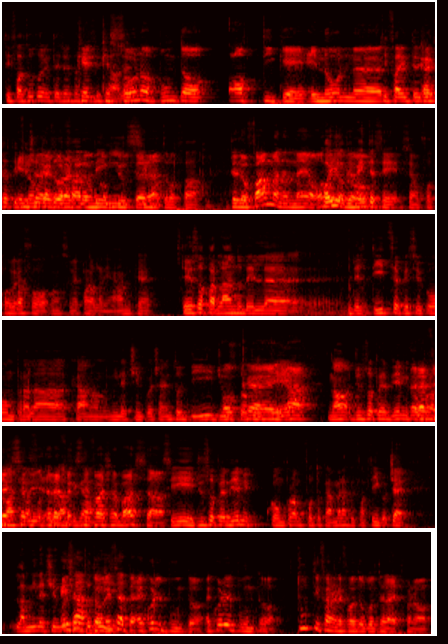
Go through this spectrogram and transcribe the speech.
ti fa tutto l'intelligenza che, che artificiale. sono appunto ottiche e non, eh, Ti fa l'intelligenza ca- e non artificiale, fa da un computer. te lo fa. Te lo fa ma non è ottico. Poi ovviamente se, se è un fotografo non se ne parla neanche. Cioè io sto parlando del, eh, del tizio che si compra la Canon 1500D giusto Ok, perché... ah, No, giusto per dirmi compro una macchina di, reflex di fotografica... fascia bassa. Sì, giusto per dirmi compro una fotocamera che fa figo. Cioè, la 1500D... Esatto, esatto, è quello il punto, è quello il punto. Tutti fanno le foto col telefono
